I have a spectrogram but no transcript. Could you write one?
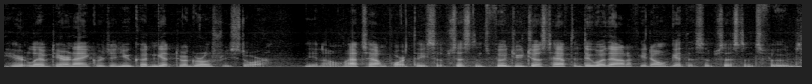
here, lived here in Anchorage and you couldn't get to a grocery store. You know, that's how important these subsistence foods. You just have to do without if you don't get the subsistence foods.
